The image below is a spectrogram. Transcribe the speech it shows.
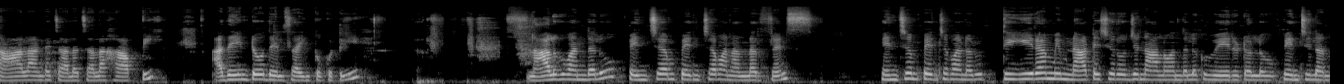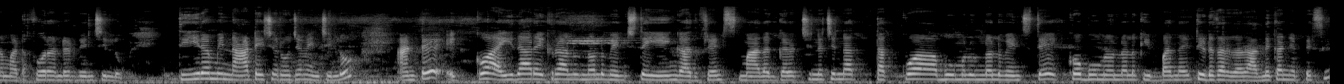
చాలా అంటే చాలా చాలా హ్యాపీ. అదేంటో తెలుసా ఇంకొకటి? నాలుగు వందలు పెంచాం పెంచాం అని అన్నారు ఫ్రెండ్స్. పెంచం పెంచమన్నారు తీరా మేము నాటేసే రోజే నాలుగు వందలకు వేరేటోళ్ళు పెంచిల్లు అన్నమాట ఫోర్ హండ్రెడ్ పెంచిల్లు తీరా మేము నాటేసే రోజే పెంచిల్లు అంటే ఎక్కువ ఐదారు ఎకరాలు ఉన్నోళ్ళు పెంచితే ఏం కాదు ఫ్రెండ్స్. మా దగ్గర చిన్న చిన్న తక్కువ భూములు ఉన్నోళ్ళు పెంచితే ఎక్కువ భూములు ఉన్న వాళ్ళకి ఇబ్బంది అయితే తిడతారు కదా. అందుకని చెప్పేసి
